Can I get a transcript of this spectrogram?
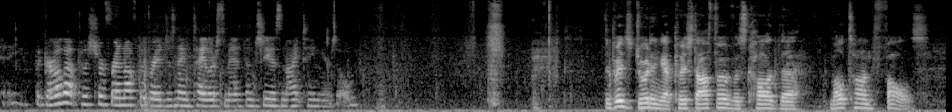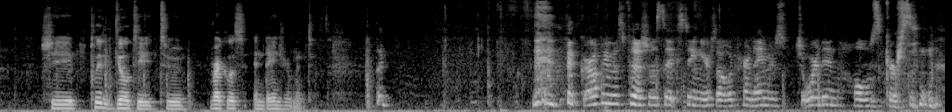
Okay, the girl that pushed her friend off the bridge is named Taylor Smith, and she is 19 years old. The bridge Jordan got pushed off of was called the Moulton Falls. She pleaded guilty to reckless endangerment. the girl who was pushed was 16 years old. Her name is Jordan Holgerson.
